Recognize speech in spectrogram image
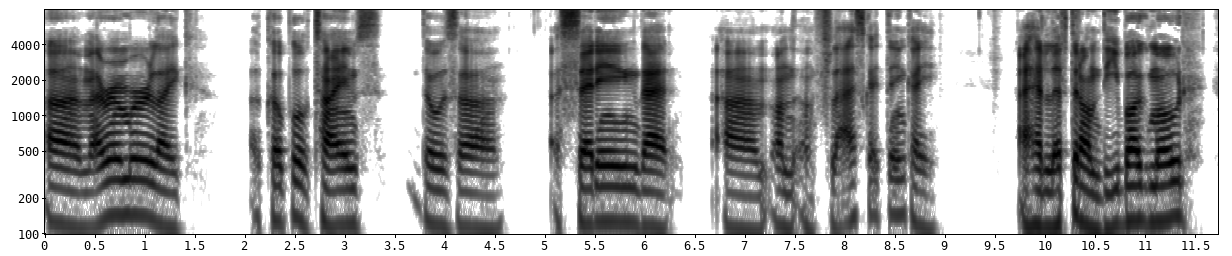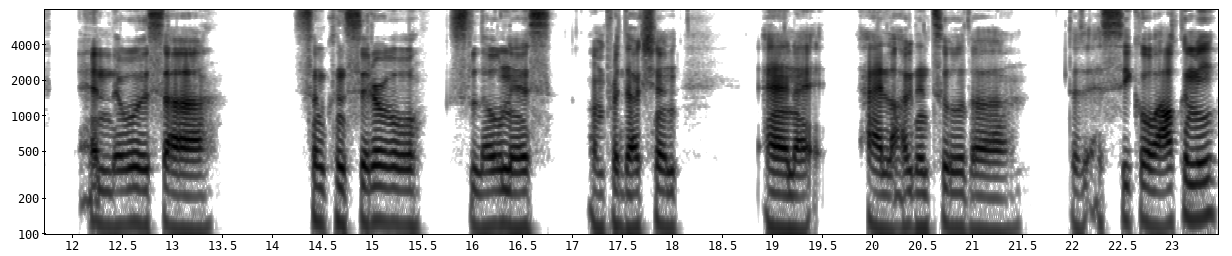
Um, I remember like a couple of times there was a a setting that um, on on Flask. I think I I had left it on debug mode, and there was uh, some considerable slowness on production, and I I logged into the the SQL Alchemy,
